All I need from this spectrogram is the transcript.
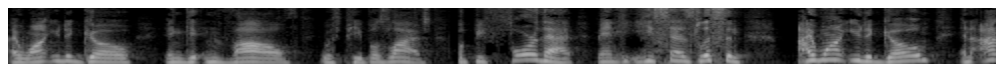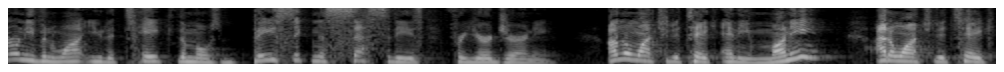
I want you to go and get involved with people's lives. But before that, man, he, he, says, listen, I want you to go, and I don't even want you to take the most basic necessities for your journey. I don't want you to take any money. I don't want you to take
